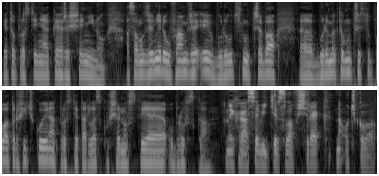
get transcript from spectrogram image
je to prostě nějaké řešení. No. A samozřejmě doufám, že i v budoucnu třeba eh, budeme k tomu přistupovat trošičku jinak. Prostě tahle zkušenost je obrovská. Nechá se Vítězslav Šrek naočkovat?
